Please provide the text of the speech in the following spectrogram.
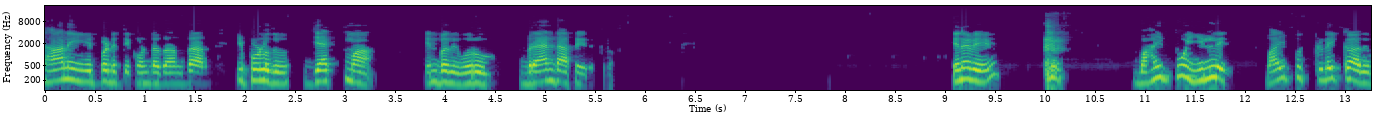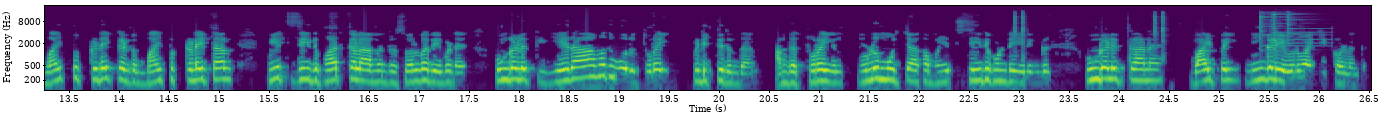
தானே ஏற்படுத்தி கொண்டதான் தான் இப்பொழுது ஜெக்மா என்பது ஒரு பிராண்டாக இருக்கிறது. எனவே வாய்ப்பு இல்லை. வாய்ப்பு கிடைக்காது. வாய்ப்பு கிடைக்கட்டும். வாய்ப்பு கிடைத்தால் முயற்சி செய்து பார்க்கலாம் என்று சொல்வதை விட உங்களுக்கு ஏதாவது ஒரு துறை பிடித்திருந்தால் அந்த துறையில் முழு மூச்சாக முயற்சி செய்து கொண்டே இருங்கள். உங்களுக்கான வாய்ப்பை நீங்களே உருவாக்கி கொள்ளுங்கள்.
